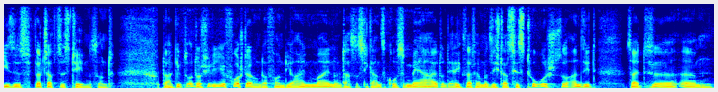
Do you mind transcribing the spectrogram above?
dieses Wirtschaftssystems? Und da gibt es unterschiedliche Vorstellungen davon. Die einen meinen, und das ist die ganz große Mehrheit, und ehrlich gesagt, wenn man sich das historisch so ansieht, seit, äh, ähm,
